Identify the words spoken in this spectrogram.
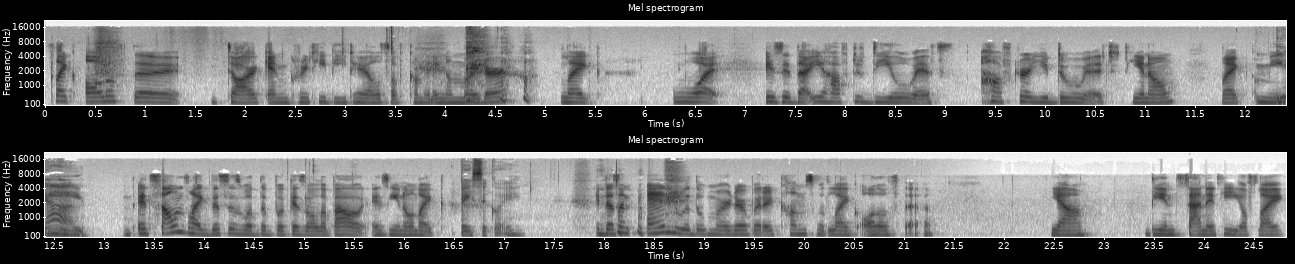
It's like all of the dark and gritty details of committing a murder. like, what is it that you have to deal with after you do it? You know, like maybe yeah. It sounds like this is what the book is all about. Is you know, like basically, it doesn't end with the murder, but it comes with like all of the, yeah, the insanity of like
